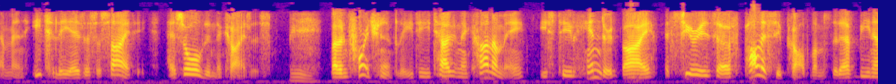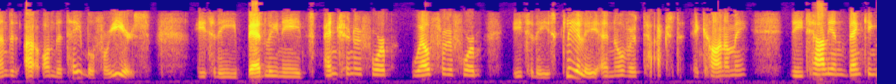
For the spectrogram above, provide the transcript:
I mean, Italy as a society, has rolled in the crisis. Mm. But unfortunately, the Italian economy is still hindered by a series of policy problems that have been under, uh, on the table for years. Italy badly needs pension reform, welfare reform. Italy is clearly an overtaxed economy. The Italian banking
